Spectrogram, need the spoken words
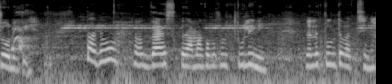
চর্বি। তা দেবো গ্যাস জামা কাপড়গুলো তুলিনি, নাহলে তুলতে পারছি না।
